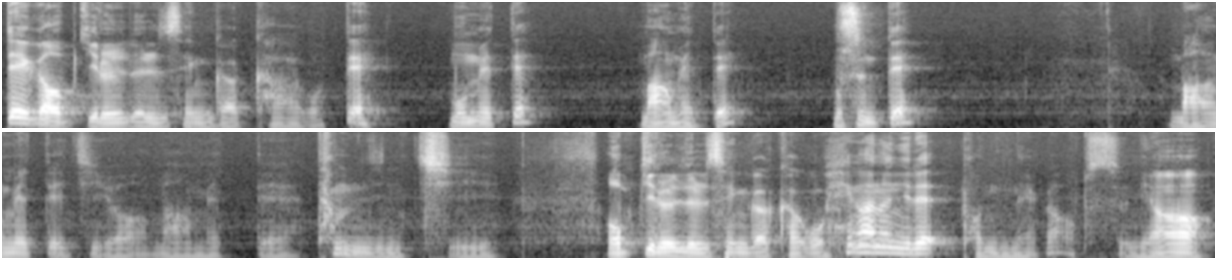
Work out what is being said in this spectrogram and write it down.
때가 없기를 늘 생각하고 때 몸의 때 마음의 때 무슨 때? 마음의 때지요. 마음의 때 탐진치. 없기를 늘 생각하고 행하는 일에 번뇌가 없으며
